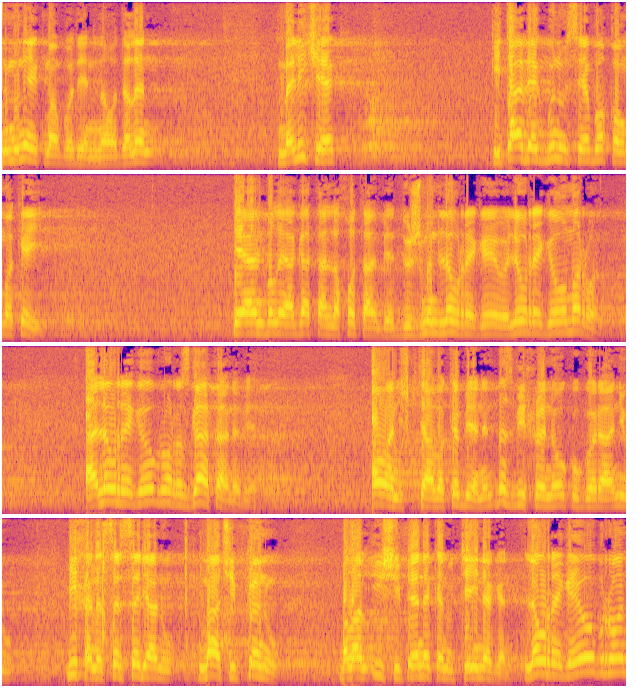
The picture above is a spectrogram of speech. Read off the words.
نمونەیەکمان بۆ دێننەوە دەڵێن مەلیکێک کتابێک بنووسێ بۆ قەومەکەی پێیان بڵێ ئاگاتان لە خۆتان بێت دوژمن لەو ڕێگەیەوە لەو ڕێگەوە مەڕۆن ئا لەو ڕێگەوە بڕۆ ڕزگاتانە بێت ئەوانیش کتابەکە بێنن بەس بیخوێنەوەکو گۆرانی و بیخەنە سەر سەریان و ماچی بکەن و بەڵام ئیشی پێ نەکەن و تێی نەگەن لەو ڕێگەیەوە بڕۆن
